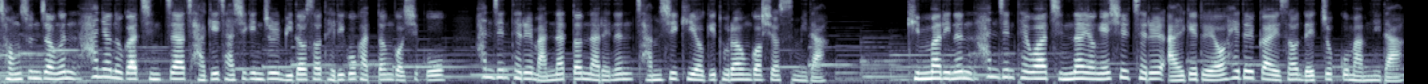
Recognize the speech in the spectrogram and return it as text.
정순정은 한현우가 진짜 자기 자식인 줄 믿어서 데리고 갔던 것이고 한진태를 만났던 날에는 잠시 기억이 돌아온 것이었습니다. 김마리는 한진태와 진나영의 실체를 알게 되어 해들가에서 내쫓고 맙니다.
